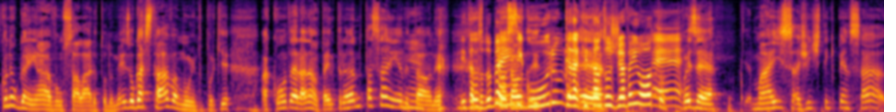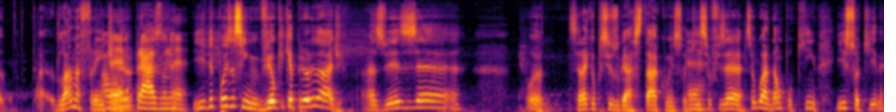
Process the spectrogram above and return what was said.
quando eu ganhava um salário todo mês, eu gastava muito, porque a conta era, não, tá entrando, tá saindo e tal, né? E tá tudo bem. Então, seguro. Porque daqui é, tantos dias vem outro. É. Pois é. Mas a gente tem que pensar lá na frente. A longo né? prazo, né? É. E depois, assim, ver o que, que é prioridade. Às vezes é. Pô, será que eu preciso gastar com isso aqui? É. Se eu fizer, se eu guardar um pouquinho, isso aqui, né?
